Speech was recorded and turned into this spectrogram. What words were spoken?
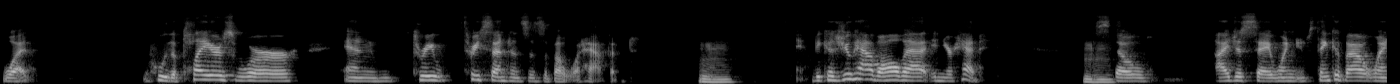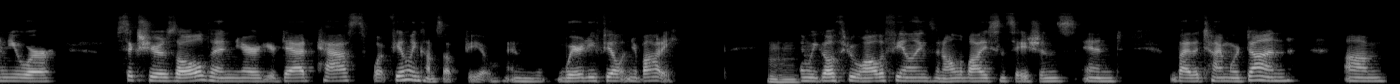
what who the players were and three three sentences about what happened hmm because you have all that in your head. hmm So I just say, when you think about when you were six years old and your, your dad passed, what feeling comes up for you and where do you feel it in your body? Hmm And we go through all the feelings and all the body sensations. And by the time we're done, um,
